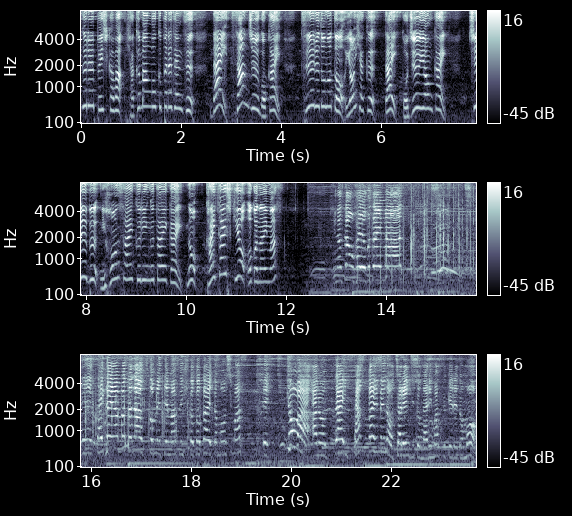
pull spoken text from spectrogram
グループ石川100万石プレゼンツ第35回ツールドノト400第54回中部日本サイクリング大会の開会式を行います。皆さんおはようございます、えー大会アンバサダーを務めてます人とたえと申します。え今日はあの第3回目のチャレンジとなりますけれども、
